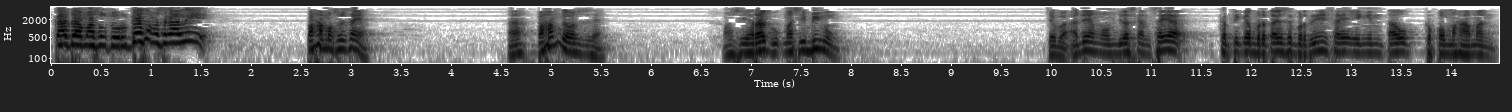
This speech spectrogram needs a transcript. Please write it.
kada masuk surga sama sekali. Paham maksud saya? Hah? Paham gak maksud saya? Masih ragu, masih bingung. Coba, ada yang mau menjelaskan? Saya ketika bertanya seperti ini, saya ingin tahu kepemahaman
